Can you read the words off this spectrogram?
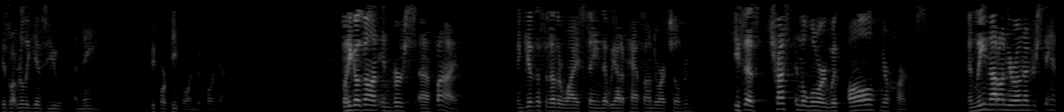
is what really gives you a name before people and before God. Well, he goes on in verse uh, 5 and gives us another wise saying that we ought to pass on to our children. He says, Trust in the Lord with all your hearts and lean not on your own understanding.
